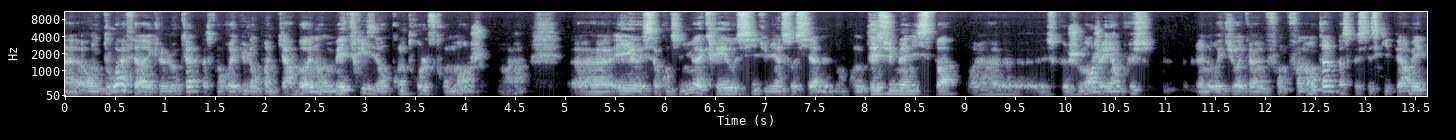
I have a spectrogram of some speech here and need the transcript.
euh, on doit faire avec le local parce qu'on réduit l'empreinte carbone, on maîtrise et on contrôle ce qu'on mange. Euh, et ça continue à créer aussi du lien social. Donc on déshumanise pas euh, ce que je mange. Et en plus, la nourriture est quand même fondamentale parce que c'est ce qui permet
